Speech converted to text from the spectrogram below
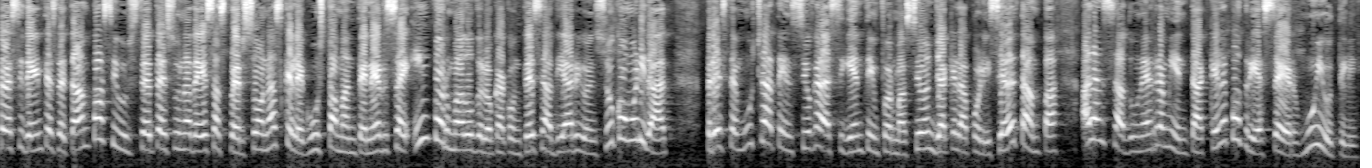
residentes de Tampa, si usted es una de esas personas que le gusta mantenerse informado de lo que acontece a diario en su comunidad, preste mucha atención a la siguiente información ya que la policía de Tampa ha lanzado una herramienta que le podría ser muy útil.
